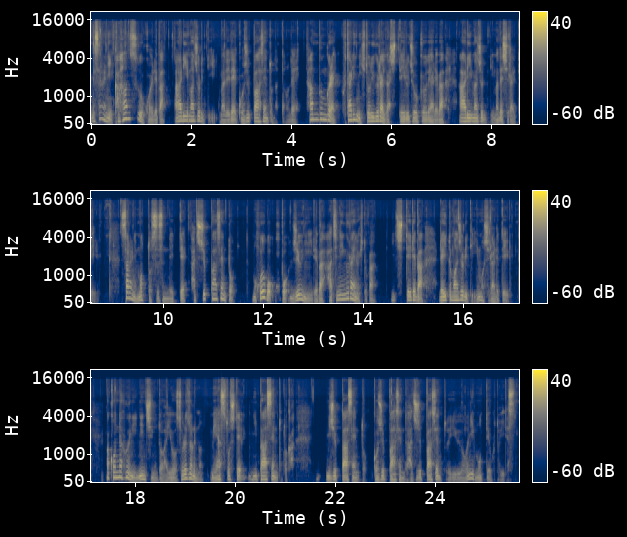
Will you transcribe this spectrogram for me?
で、さらに過半数を超えれば、アーリーマジョリティまでで50%だったので、半分ぐらい、2人に1人ぐらいが知っている状況であれば、アーリーマジョリティまで知られている。さらにもっと進んでいって80%、もうほぼほぼ10人いれば8人ぐらいの人が知っていれば、レイトマジョリティにも知られている。まあ、こんな風に認知の度合いをそれぞれの目安として2%とか20%、50%、80%というように持っておくといいです。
